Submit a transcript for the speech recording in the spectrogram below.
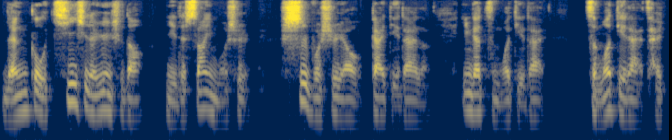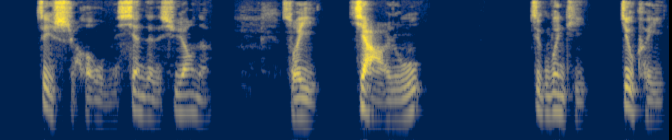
能够清晰的认识到你的商业模式是不是要该迭代了。应该怎么迭代？怎么迭代才最适合我们现在的需要呢？所以，假如这个问题就可以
